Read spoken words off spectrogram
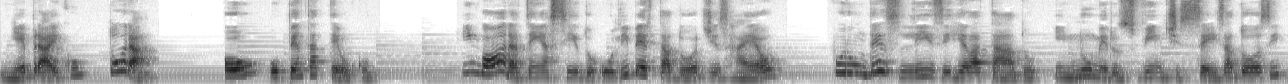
em hebraico, Torá, ou o Pentateuco. Embora tenha sido o libertador de Israel, por um deslize relatado em Números 26 a 12,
